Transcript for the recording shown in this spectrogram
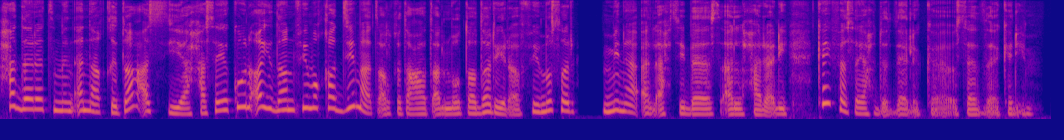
حذرت من أن قطاع السياحة سيكون أيضا في مقدمة القطاعات المتضررة في مصر من الاحتباس الحراري كيف سيحدث ذلك أستاذ كريم؟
